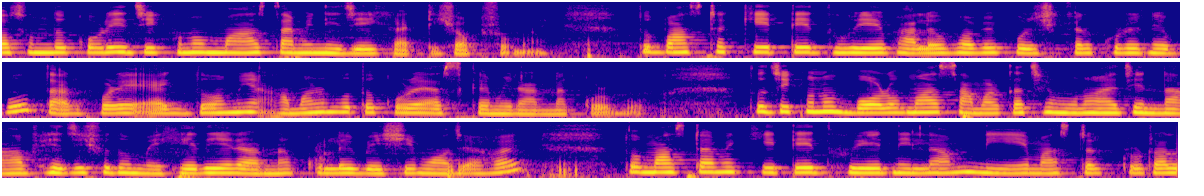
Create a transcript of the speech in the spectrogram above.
পছন্দ করি যে কোনো মাছ আমি নিজেই কাটি সব সময় তো মাছটা কেটে ধুয়ে ভালোভাবে পরিষ্কার করে নেব, তারপরে একদমই আমার মতো করে আজকে আমি রান্না করব। তো যে কোনো বড় মাছ আমার কাছে মনে হয় যে না ভেজে শুধু মেখে দিয়ে রান্না করলে বেশি মজা হয়। তো মাছটা আমি কেটে ধুয়ে নিলাম, নিয়ে মাছটার টোটাল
